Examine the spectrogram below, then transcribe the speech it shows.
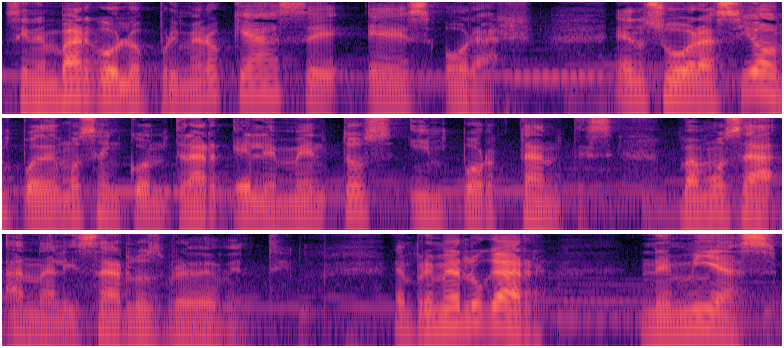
Sin embargo, lo primero que hace es orar. En su oración podemos encontrar elementos importantes. Vamos a analizarlos brevemente. En primer lugar, Nemías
